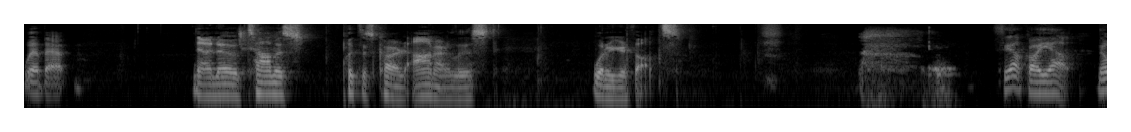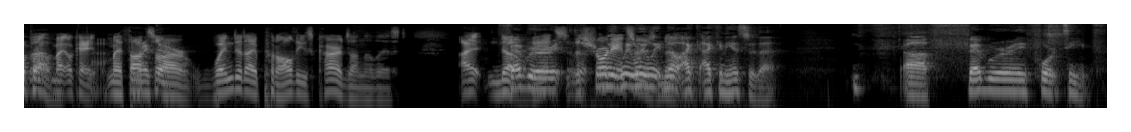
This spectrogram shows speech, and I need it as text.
web app. Now, I know Thomas put this card on our list. What are your thoughts? See, I'll call you out. No Uh, problem. my, okay, Uh, my thoughts right are: when did I put all these cards on the list? I no. February. The, answer- the short wait, answer wait, wait, is wait. no. No, I, I can answer that. Uh, February fourteenth.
